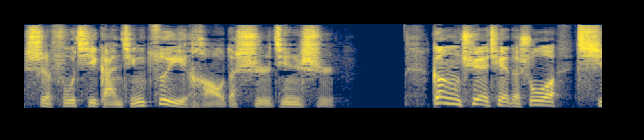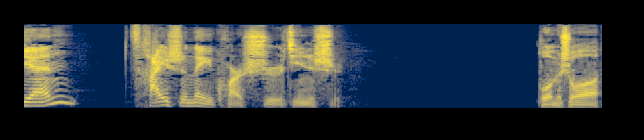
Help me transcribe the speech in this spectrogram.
是夫妻感情最好的试金石，更确切的说，钱才是那块试金石。我们说，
